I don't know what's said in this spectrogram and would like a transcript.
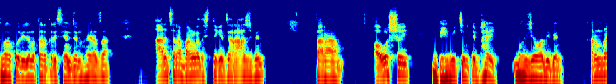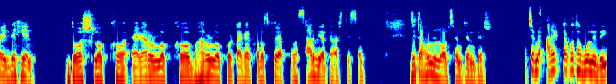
দোয়া করি যেন তাড়াতাড়ি সেনজেন হয়ে যা। আর যারা বাংলাদেশ থেকে যারা আসবেন, তারা অবশ্যই ভেবে চিনতে ভাই বই জমা দিবেন। কারণ ভাই দেখেন, দশ লক্ষ, এগারো লক্ষ, বারো লক্ষ টাকা খরচ করে আপনারা সার্বিয়াতে আসতেছেন। যেটা হলো নন সেনজেন দেশ। আচ্ছা আমি আরেকটা কথা বলে দিই।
